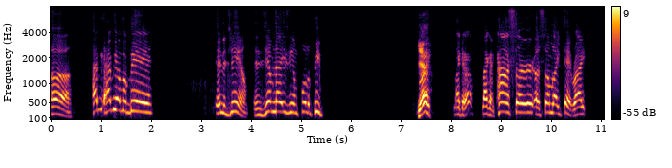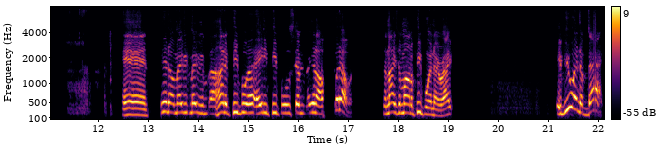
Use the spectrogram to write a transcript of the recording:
uh, have you have you ever been in the gym, in the gymnasium full of people, Yeah. right? Like a like a concert or something like that, right? And you know, maybe maybe hundred people, eighty people, 70, you know, whatever. It's a nice amount of people in there, right? If you in the back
